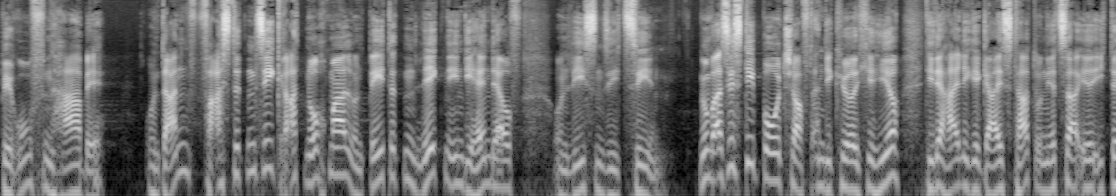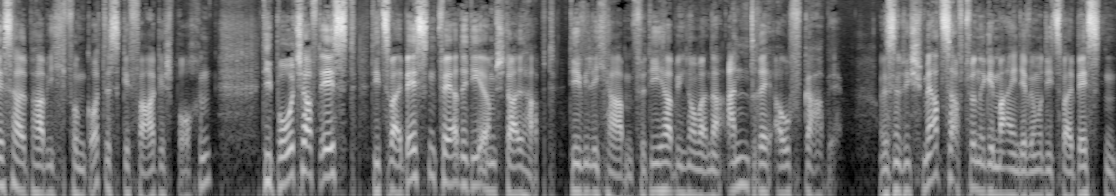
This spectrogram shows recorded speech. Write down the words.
berufen habe. Und dann fasteten sie gerade nochmal und beteten, legten ihnen die Hände auf und ließen sie ziehen. Nun, was ist die Botschaft an die Kirche hier, die der Heilige Geist hat? Und jetzt sage ich, deshalb habe ich von Gottes Gefahr gesprochen. Die Botschaft ist, die zwei besten Pferde, die ihr im Stall habt, die will ich haben. Für die habe ich noch mal eine andere Aufgabe. Und das ist natürlich schmerzhaft für eine Gemeinde, wenn man die zwei Besten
